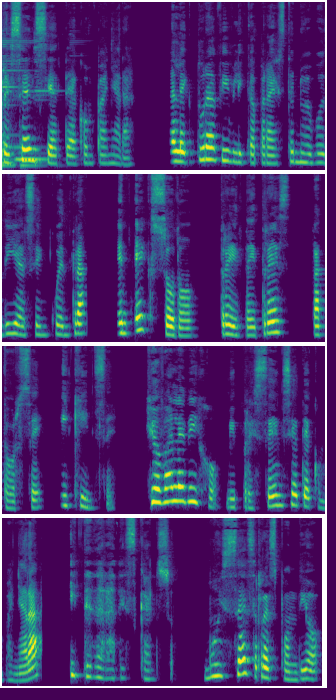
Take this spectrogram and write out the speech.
presencia te acompañará. La lectura bíblica para este nuevo día se encuentra en Éxodo 33, 14 y 15. Jehová le dijo, mi presencia te acompañará y te dará descanso. Moisés respondió,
